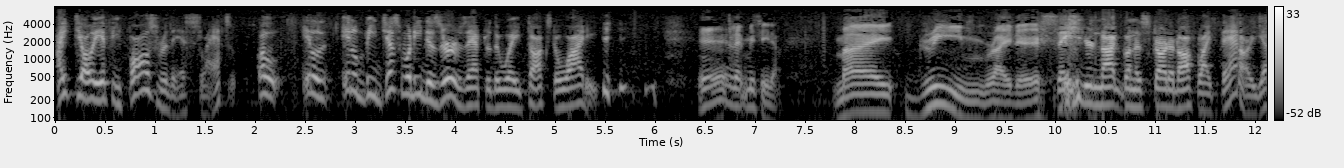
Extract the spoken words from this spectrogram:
I tell you, if he falls for this, Slats, well, it'll it'll be just what he deserves after the way he talks to Whitey. yeah, let me see now. My dream writer. Say, you're not going to start it off like that, are you?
